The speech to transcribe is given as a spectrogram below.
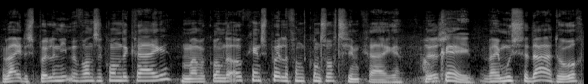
Wij de spullen niet meer van ze konden krijgen, maar we konden ook geen spullen van het consortium krijgen. Dus okay. wij moesten daardoor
